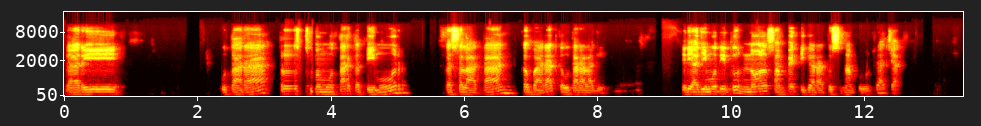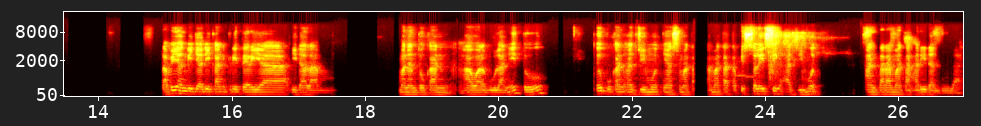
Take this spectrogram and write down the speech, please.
dari utara terus memutar ke timur, ke selatan, ke barat, ke utara lagi. Jadi azimut itu 0 sampai 360 derajat. Tapi yang dijadikan kriteria di dalam menentukan awal bulan itu itu bukan azimutnya semata-mata tapi selisih azimut antara matahari dan bulan.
